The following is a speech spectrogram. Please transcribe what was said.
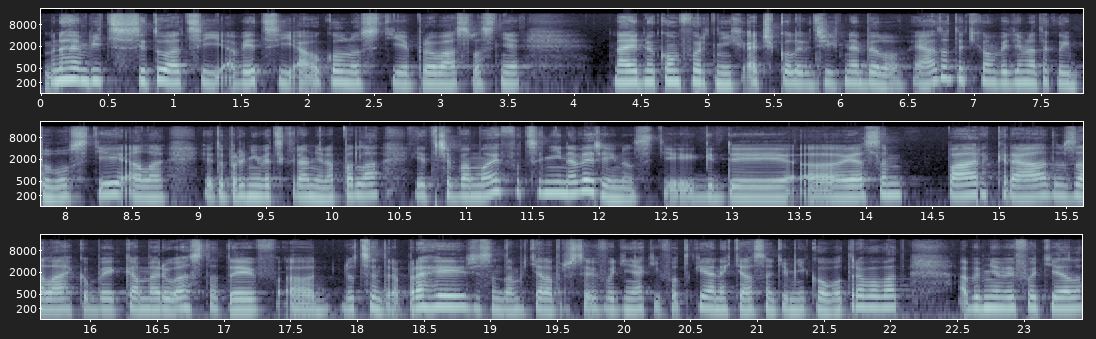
mnohem víc situací a věcí a okolností je pro vás vlastně na jedno komfortních, ačkoliv dřív nebylo. Já to teď vidím na takové blbosti, ale je to první věc, která mě napadla, je třeba moje focení na veřejnosti, kdy uh, já jsem párkrát vzala jakoby kameru a stativ eh, do centra Prahy, že jsem tam chtěla prostě vyfotit nějaký fotky a nechtěla jsem tím někoho otravovat, aby mě vyfotil,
